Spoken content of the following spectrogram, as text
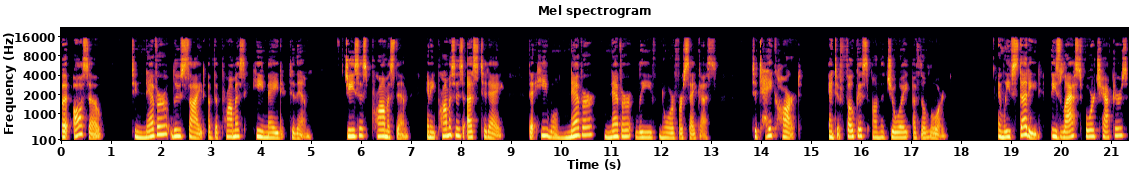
but also to never lose sight of the promise he made to them. Jesus promised them, and he promises us today that He will never, never leave nor forsake us, to take heart and to focus on the joy of the Lord. And we've studied these last four chapters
